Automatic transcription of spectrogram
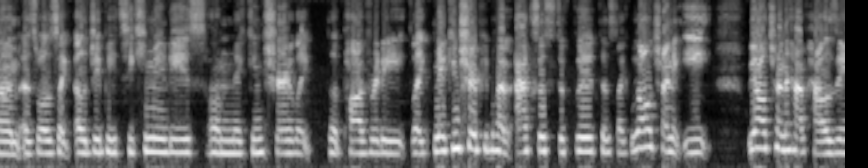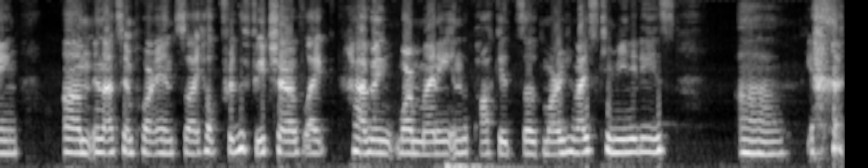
um, as well as like LGBT communities. Um, making sure like the poverty, like making sure people have access to food because like we all trying to eat, we all trying to have housing um, and that's important. So I hope for the future of like having more money in the pockets of marginalized communities. Uh, yeah.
